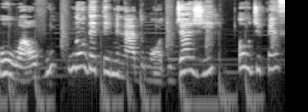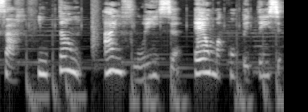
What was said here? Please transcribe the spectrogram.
ou algo num determinado modo de agir ou de pensar. Então, a influência é uma competência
